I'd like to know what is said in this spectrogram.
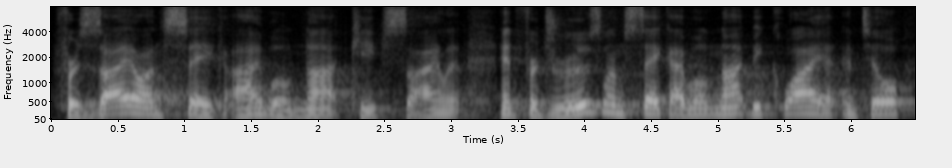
For Zion's sake, I will not keep silent. And for Jerusalem's sake, I will not be quiet until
